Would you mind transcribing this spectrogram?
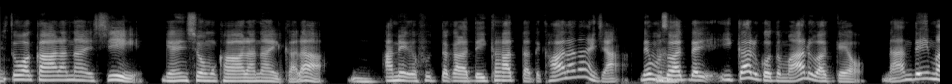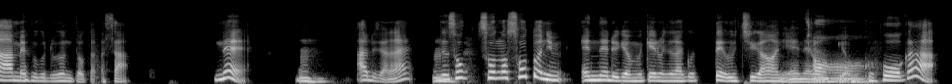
ん。人は変わらないし、現象も変わらないから、うん雨が降ったからって怒ったって変わらないじゃん。でもそうやって怒ることもあるわけよ。なんで今雨降るんとかさ。ねえ。うん。あるじゃない、うんでそ、その外にエネルギーを向けるんじゃなくって、内側にエネルギーを向く方が、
